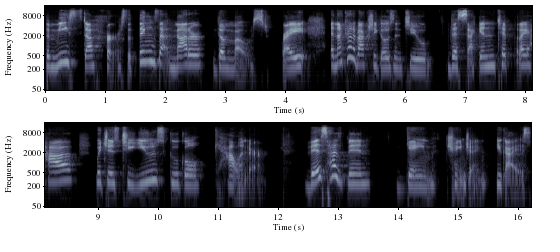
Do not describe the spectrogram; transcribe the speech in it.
the me stuff first, the things that matter the most. Right. And that kind of actually goes into the second tip that I have, which is to use Google Calendar. This has been game changing, you guys,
